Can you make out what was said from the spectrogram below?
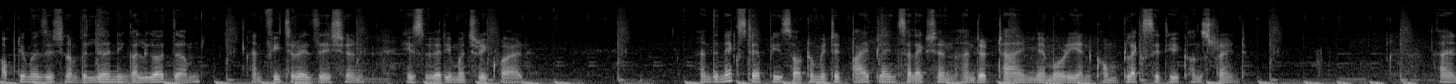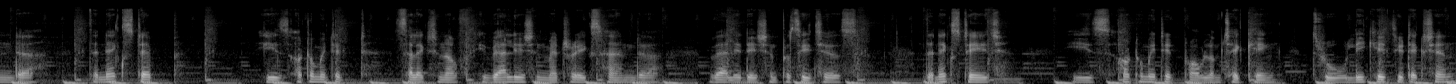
optimization of the learning algorithm and featureization is very much required. And the next step is automated pipeline selection under time, memory, and complexity constraint and uh, the next step is automated selection of evaluation metrics and uh, validation procedures the next stage is automated problem checking through leakage detection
